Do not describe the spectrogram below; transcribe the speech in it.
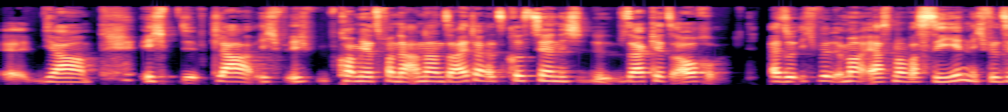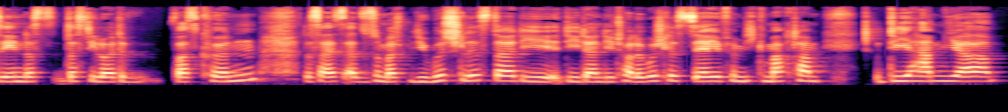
äh, ja, ich klar, ich, ich komme jetzt von der anderen Seite als Christian. Ich sag jetzt auch, also ich will immer erstmal was sehen. Ich will sehen, dass, dass die Leute was können. Das heißt also zum Beispiel die Wishlister, die, die dann die tolle Wishlist-Serie für mich gemacht haben, die haben ja,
